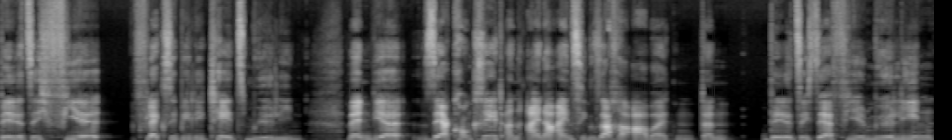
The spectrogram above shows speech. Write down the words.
bildet sich viel Flexibilitätsmyelin. Wenn wir sehr konkret an einer einzigen Sache arbeiten, dann bildet sich sehr viel Myelin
